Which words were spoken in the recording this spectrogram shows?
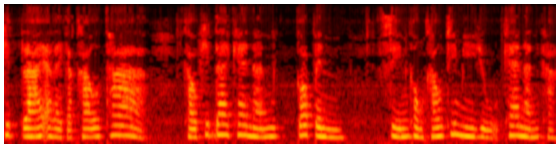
คิดร้ายอะไรกับเขาถ้าเขาคิดได้แค่นั้นก็เป็นศีลของเขาที่มีอยู่แค่นั้นค่ะ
